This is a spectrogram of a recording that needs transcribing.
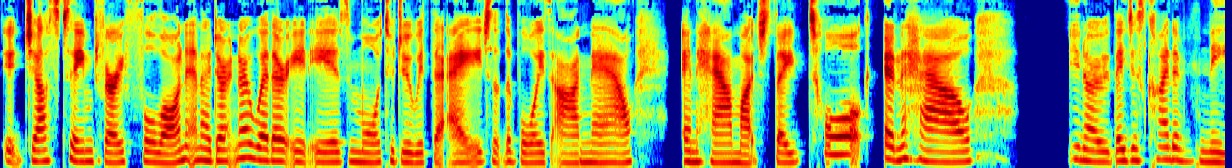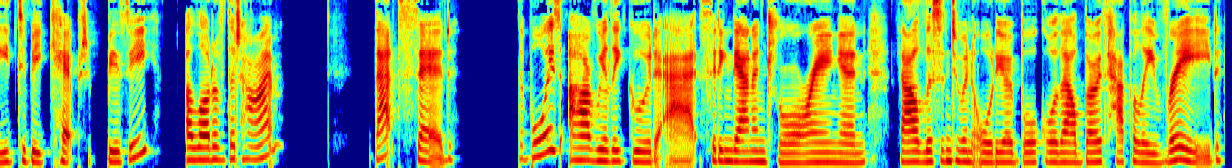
It just seemed very full on. And I don't know whether it is more to do with the age that the boys are now and how much they talk and how, you know, they just kind of need to be kept busy a lot of the time. That said, the boys are really good at sitting down and drawing and they'll listen to an audiobook or they'll both happily read.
